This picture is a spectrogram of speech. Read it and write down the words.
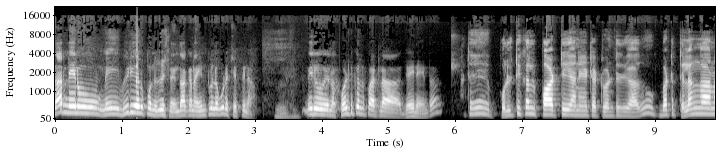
సార్ నేను మీ వీడియోలు కొన్ని చూసిన. ఇందాక నా ఇంటర్వ్యూలో కూడా చెప్పిన. మీరు ఏమైనా పొలిటికల్ పార్టీలో జాయిన్ అయ్యిందా? అంటే పొలిటికల్ పార్టీ అనేటటువంటిది కాదు బట్ తెలంగాణ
